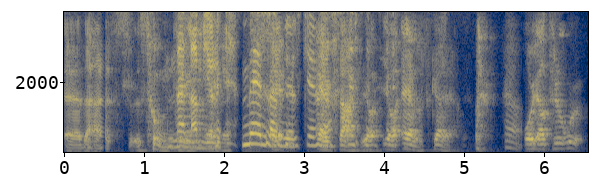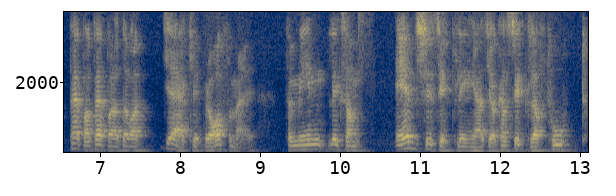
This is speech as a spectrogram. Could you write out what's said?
Eh, det här zon Mellanmjölk. Mellanmjölken ja. Exakt, jag, jag älskar det. Ja. Och jag tror, peppar peppar, att det har varit jäkligt bra för mig. För min liksom edge i cykling är att jag kan cykla fort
